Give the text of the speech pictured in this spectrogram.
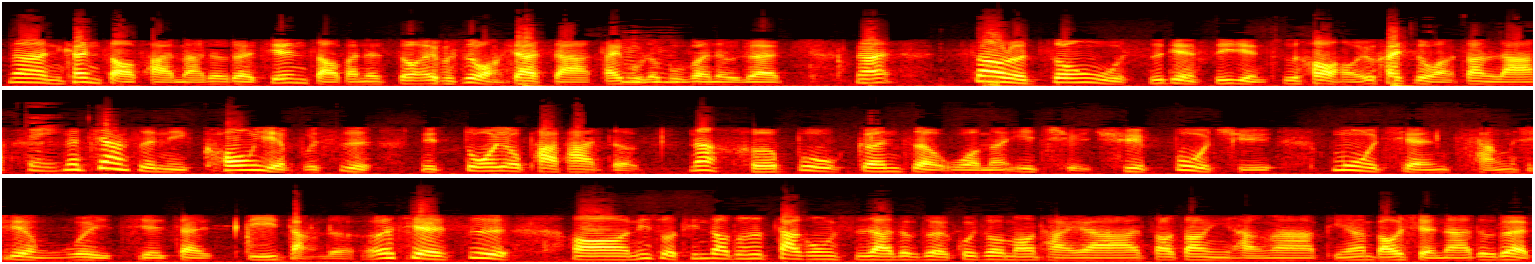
那你看早盘嘛，对不对？今天早盘的时候，哎，不是往下杀台股的部分，对不对？那到了中午十点十一点之后，哈，又开始往上拉。对，那这样子你空也不是，你多又怕怕的，那何不跟着我们一起去布局？目前长线未接在低档的，而且是哦，你所听到都是大公司啊，对不对？贵州茅台啊，招商银行啊，平安保险啊，对不对？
